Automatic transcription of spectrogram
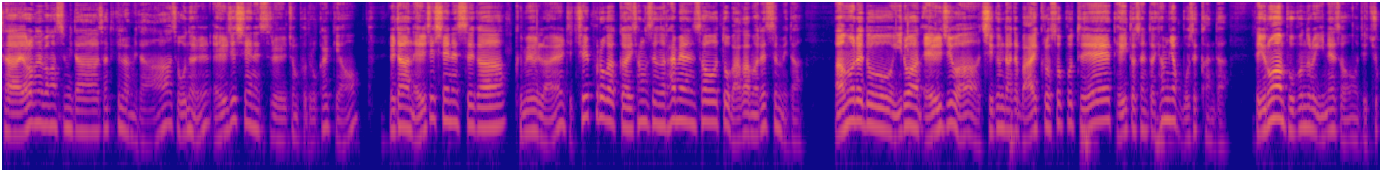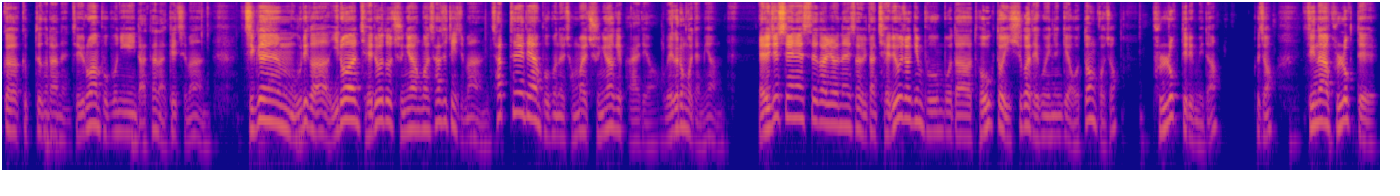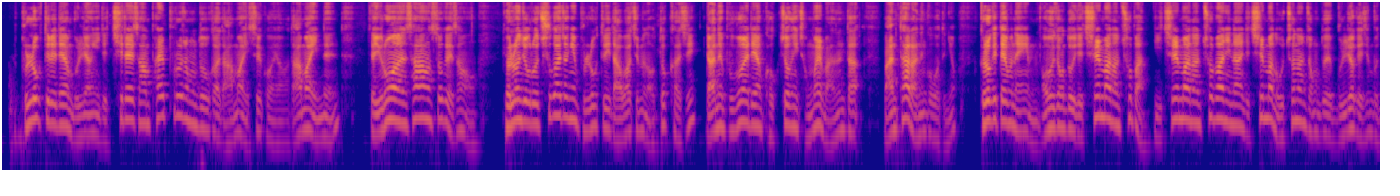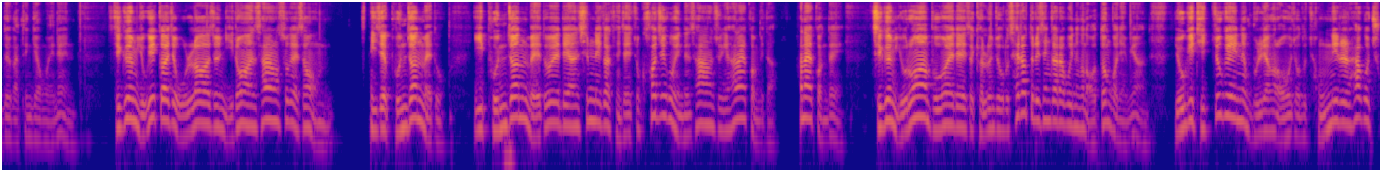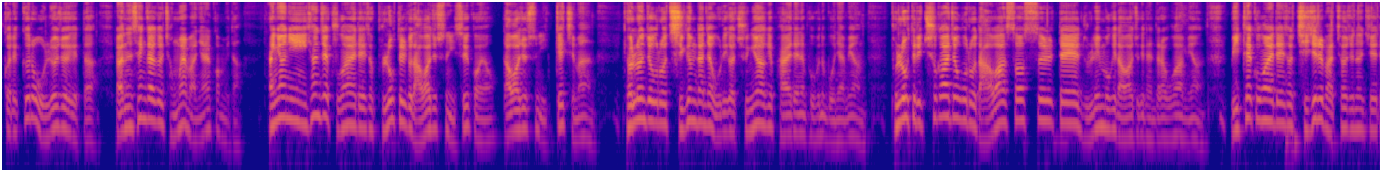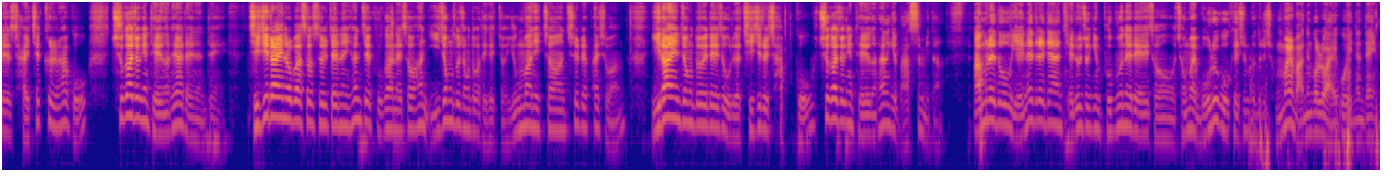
자, 여러분들 반갑습니다. 차트킬러입니다. 저 오늘 LG CNS를 좀 보도록 할게요. 일단 LG CNS가 금요일 날 7% 가까이 상승을 하면서 또 마감을 했습니다. 아무래도 이러한 LG와 지금 당장 마이크로소프트의 데이터 센터 협력 모색한다. 자, 이러한 부분으로 인해서 주가가 급등을 하는 자, 이러한 부분이 나타났겠지만 지금 우리가 이러한 재료도 중요한 건 사실이지만 차트에 대한 부분을 정말 중요하게 봐야 돼요. 왜 그런 거냐면 LG CNS 관련해서 일단 재료적인 부분보다 더욱더 이슈가 되고 있는 게 어떤 거죠? 블록들입니다. 그죠? 지난 블록들, 블록들에 대한 물량이 이제 7에서 한 8% 정도가 남아 있을 거예요. 남아 있는 자, 이러한 상황 속에서 결론적으로 추가적인 블록들이 나와주면 어떡하지? 라는 부분에 대한 걱정이 정말 많다, 많다라는 거거든요. 그렇기 때문에 어느 정도 이제 7만 원 초반, 이 7만 원 초반이나 이제 7만 5천 원 정도에 물려 계신 분들 같은 경우에는 지금 여기까지 올라와 준 이러한 상황 속에서 이제 본전 매도, 이 본전 매도에 대한 심리가 굉장히 좀 커지고 있는 상황 중에 하나일 겁니다. 하나일 건데 지금 이러한 부분에 대해서 결론적으로 세력들이 생각하고 있는 건 어떤 거냐면 여기 뒤쪽에 있는 물량을 어느 정도 정리를 하고 주가를 끌어올려줘야겠다라는 생각을 정말 많이 할 겁니다. 당연히 현재 구간에 대해서 블록들도 나와줄 수는 있을 거예요. 나와줄 수는 있겠지만 결론적으로 지금 당장 우리가 중요하게 봐야 되는 부분은 뭐냐면 블록들이 추가적으로 나왔었을 때 눌림목이 나와주게 된다고 하면 밑에 구간에 대해서 지지를 받쳐주는지에 대해서 잘 체크를 하고 추가적인 대응을 해야 되는데 지지 라인으로 봤었을 때는 현재 구간에서 한 이 정도 정도가 되겠죠. 62,780원. 이 라인 정도에 대해서 우리가 지지를 잡고 추가적인 대응을 하는 게 맞습니다. 아무래도 얘네들에 대한 재료적인 부분에 대해서 정말 모르고 계신 분들이 정말 많은 걸로 알고 있는데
